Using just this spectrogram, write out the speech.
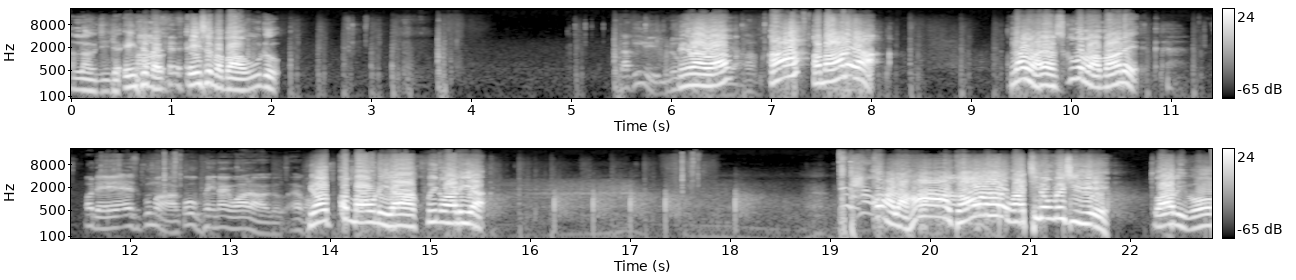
အလောက်ကြီးကြအိမ်စစ်မအိမ်စစ်မပါဘူးလို့ တာကီမလို့အာအမားလေကလောက်ပါစကူးပါမှာအမားလေဟုတ်တယ်အဲစကူးမှာကိုယ်ဖိန်နိုင်သွားတာလို့အဲ့ကောင်ပြောပတ်မောင်းနေတာခွင်းသွားလေးက Help! ဟုတ်လားဟာခေါင်းလားတော့ငါချီလုံးမရှိသေးသွားပြီဗော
